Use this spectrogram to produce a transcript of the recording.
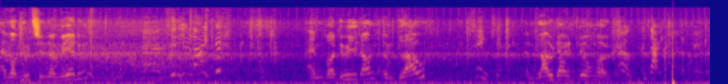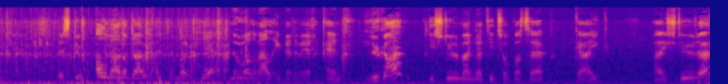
En wat moeten ze nog meer doen? Eh, de video liken. En wat doe je dan? Een blauw, Vinkje. Een blauw duimpje omhoog. Oh, een duimpje. Oké. Dus doe allemaal dat blauw duimpje omhoog. Ja. Hallo allemaal, ik ben er weer. En Luca, die stuurde mij net iets op WhatsApp. Kijk, hij stuurde.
